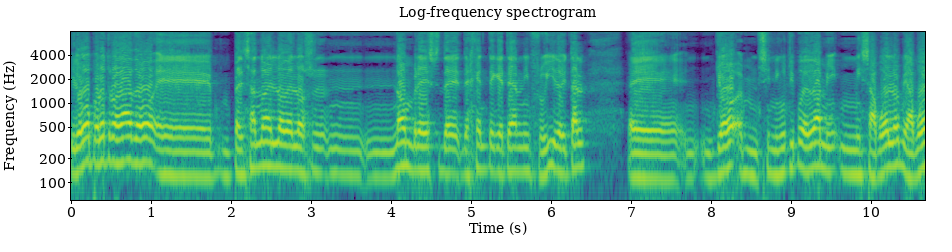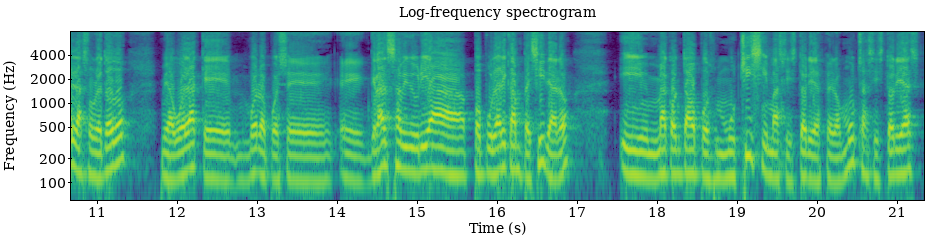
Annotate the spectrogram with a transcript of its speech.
Y luego, por otro lado, pensando en lo de los mm, nombres de gente que te han influido y tal, eh, yo, mm, sin ningún tipo de duda, mis abuelos, mi abuela sobre todo, mi abuela que, bueno, pues eh, eh, gran sabiduría popular y campesina, ¿no? Y me ha contado pues muchísimas historias, pero muchas historias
